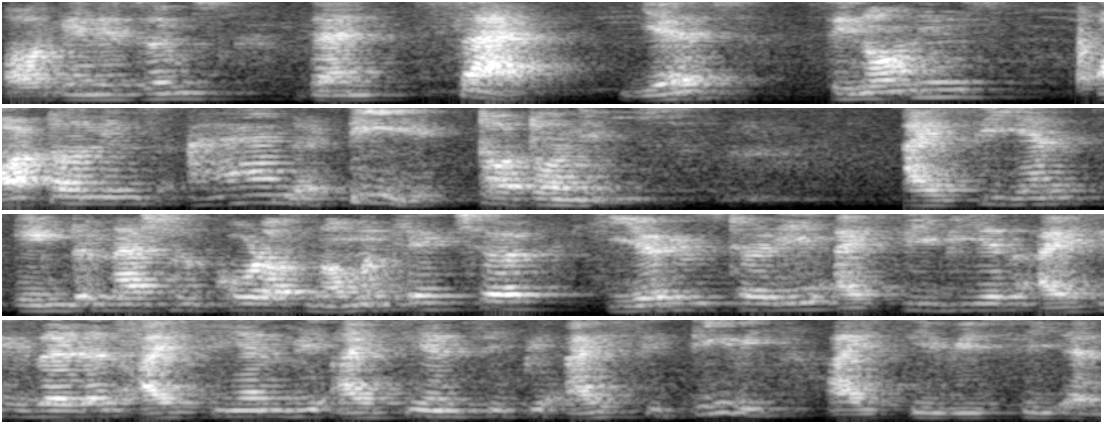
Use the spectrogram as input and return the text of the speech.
organisms. Then SAT, yes, synonyms, autonyms and T, tautonyms. ICN International Code of Nomenclature. Here you study ICBN, ICZN, ICNB, ICNCP, ICTV, ICVCN.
